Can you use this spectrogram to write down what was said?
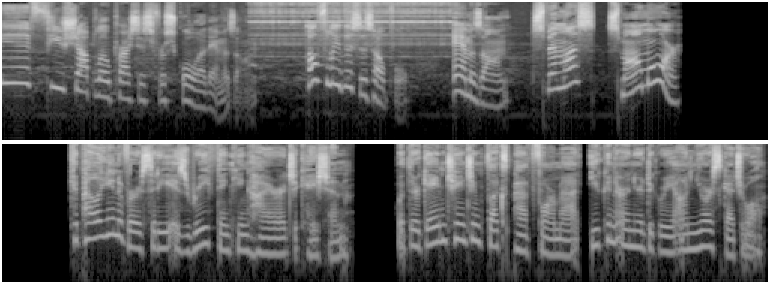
if you shop low prices for school at Amazon. Hopefully, this is helpful. Amazon. Spend less, smile more. Capella University is rethinking higher education. With their game changing FlexPath format, you can earn your degree on your schedule,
